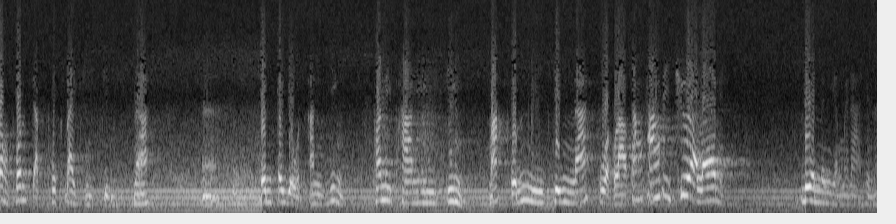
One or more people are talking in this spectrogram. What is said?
้องพ้นจากทุกข์ได้จริง ๆ นะเป็นประโยชน์อันยิ่ง พระนิพพานมีจริงมรรคผลมีจริงนะ พวกเราทั้งๆทที่เชื่อแล้วเนี่ย เดือนหนึ่งยังไม่ได้เห็นไหม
